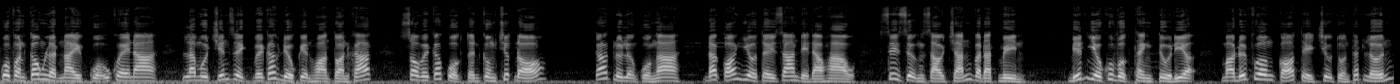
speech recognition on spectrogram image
Cuộc phản công lần này của Ukraine là một chiến dịch với các điều kiện hoàn toàn khác so với các cuộc tấn công trước đó. Các lực lượng của Nga đã có nhiều thời gian để đào hào, xây dựng rào chắn và đặt mìn, biến nhiều khu vực thành tử địa mà đối phương có thể chịu tổn thất lớn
